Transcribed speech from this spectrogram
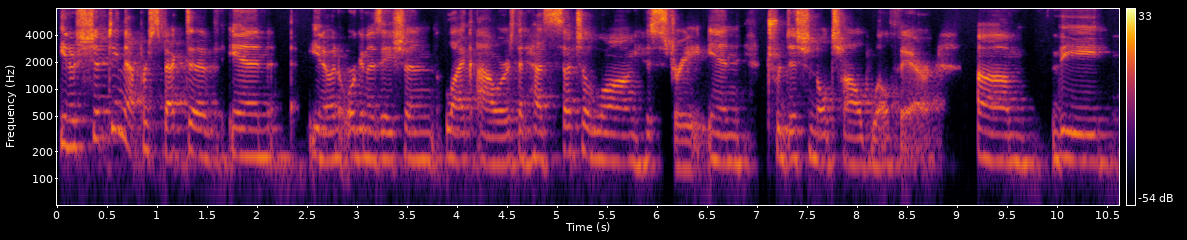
you know shifting that perspective in you know an organization like ours that has such a long history in traditional child welfare um, the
